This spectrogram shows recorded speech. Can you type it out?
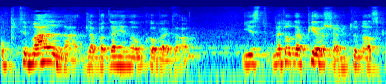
optymalna dla badania naukowego jest metoda pierwsza, newtonowska,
